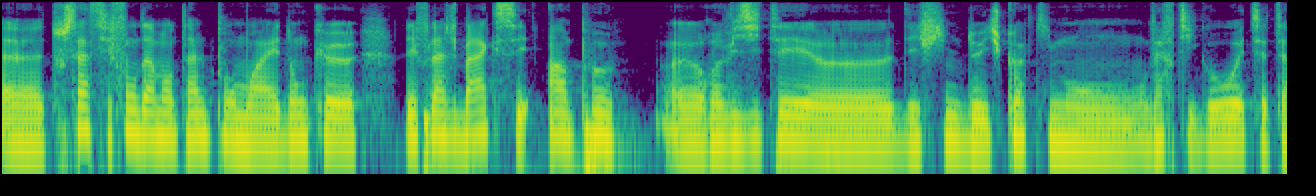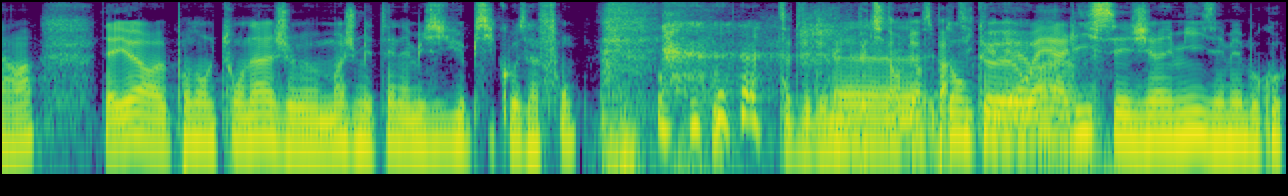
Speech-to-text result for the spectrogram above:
Euh, tout ça, c'est fondamental pour moi. Et donc, euh, les flashbacks, c'est un peu euh, revisiter euh, des films de Hitchcock qui m'ont vertigo, etc. D'ailleurs, euh, pendant le tournage, moi je mettais la musique de Psychose à fond. Ça devait donner une petite ambiance particulière. Donc, ouais, Alice et Jérémy, ils aimaient beaucoup.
